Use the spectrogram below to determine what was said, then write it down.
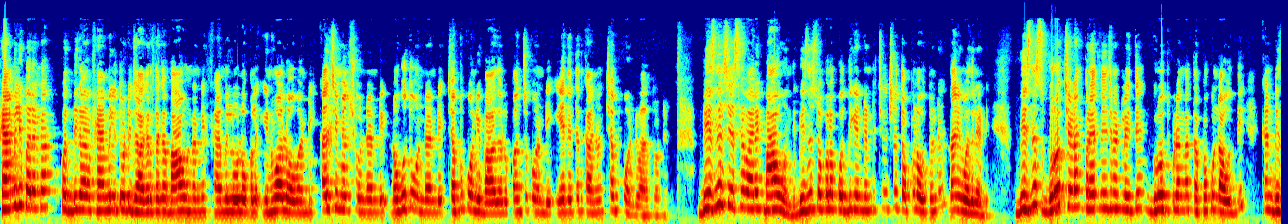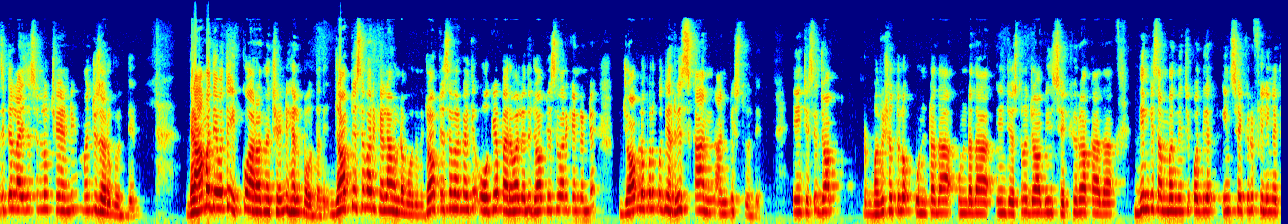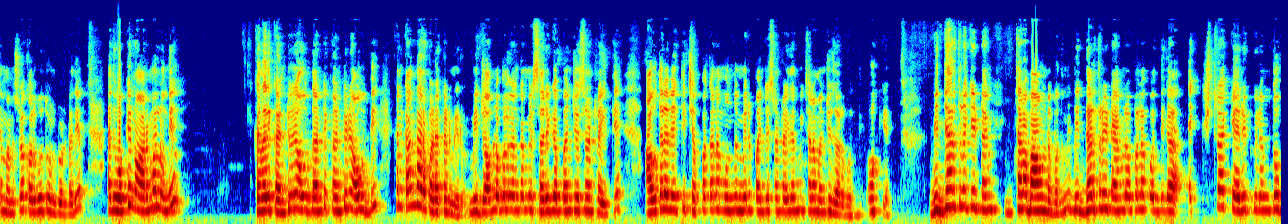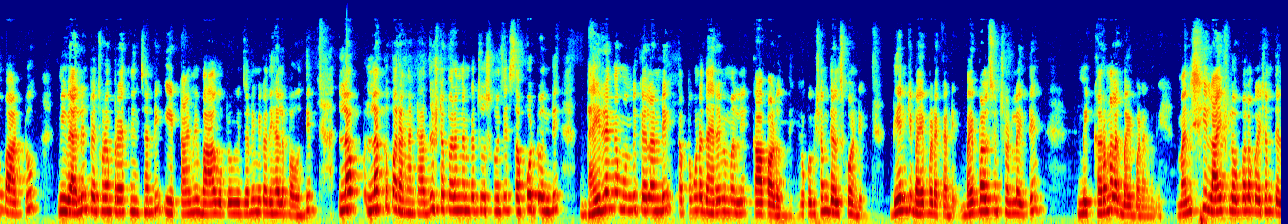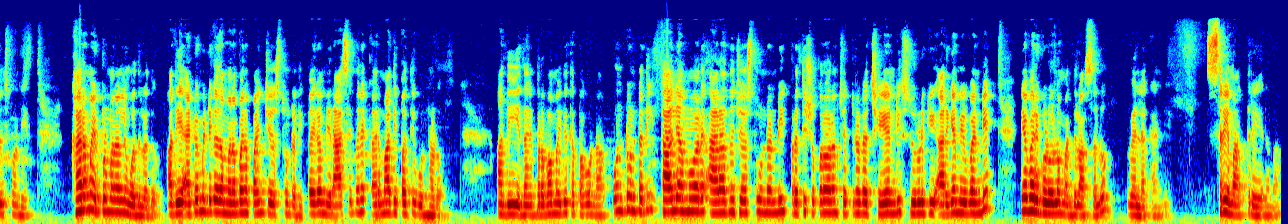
ఫ్యామిలీ పరంగా కొద్దిగా ఫ్యామిలీ తోటి జాగ్రత్తగా బాగుండండి. ఫ్యామిలీ లోపల ఇన్వాల్వ్ అవ్వండి. కలిసిమెలిసి ఉండండి. నవ్వుతూ ఉండండి. చెప్పుకోండి బాధలు పంచుకోండి. ఏదైతే కానీ చెప్పుకోండి వాళ్ళతోటి. బిజినెస్ చేసే వారికి బాగుంది. బిజినెస్ లోపల కొద్దిగా ఏంటంటే చిన్న చిన్న తప్పులు అవుతుంటే దాన్ని వదిలేండి. బిజినెస్ గ్రోత్ చేయడానికి ప్రయత్నించినట్లయితే గ్రోత్ కూడా తప్పకుండా అవుద్ది. కానీ డిజిటలైజేషన్లో చేయండి. మంచి జరుగుద్ది. గ్రామ దేవత ఎక్కువ ఆరాధన చేయండి హెల్ప్ అవుతుంది. జాబ్ చేసే వారికి ఎలా ఉండబోతుంది? జాబ్ చేసే వారికి అయితే ఓకే పర్వాలేదు. జాబ్ చేసే వారికి ఏంటంటే జాబ్ లోపల కొద్దిగా రిస్క్ అని అనిపిస్తుంది. ఏం చేసే జాబ్ భవిష్యత్తులో ఉంటుందా ఉండదా? ఏం చేస్తున్న? జాబ్ ఇది సెక్యూరా కాదా? దీనికి సంబంధించి కొద్దిగా ఇన్సెక్యూర్ ఫీలింగ్ అయితే మనసులో కలుగుతూ ఉంటుంటుంది. అది ఓకే నార్మల్ ఉంది. కానీ అది కంటిన్యూ అవుద్ది అంటే కంటిన్యూ అవుద్ది. కానీ కంగారు పడకండి మీరు. మీ జాబ్ లోపల కనుక మీరు సరిగ్గా పని చేసినట్లయితే అవతల వ్యక్తి చెప్పకన్నా ముందు మీరు పని చేసినట్లయితే మీకు చాలా మంచి జరుగుద్ది. ఓకే విద్యార్థులకి ఈ టైం చాలా బాగుండబోతుంది. విద్యార్థులు ఈ టైం లోపల కొద్దిగా ఎక్స్ట్రా తో పాటు మీ వాల్యూని పెంచుకోవడానికి ప్రయత్నించండి. ఈ టైంని బాగా ఉపయోగించండి. మీకు అది హెల్ప్ అవుద్ది. లక్ లక్ పరంగా అంటే అదృష్ట పరంగా కనుక చూసుకుని సపోర్ట్ ఉంది. ధైర్యంగా ముందుకెళ్ళండి. తప్పకుండా ధైర్యం మిమ్మల్ని కాపాడుద్ది. ఒక విషయం తెలుసుకోండి. దేనికి భయపడకండి. భయపడాల్సి వచ్చినట్లయితే మీ కర్మలకు భయపడండి. మనిషి లైఫ్ లోపల ఒక విషయం తెలుసుకోండి. కర్మ ఎప్పుడు మనల్ని వదలదు. అది ఆటోమేటిక్గా మన పైన పని చేస్తుంటుంది. పైగా మీ రాశి పైన కర్మాధిపతి ఉన్నాడు. అది దాని ప్రభావం అయితే తప్పకుండా ఉంటుంటుంది. కాళీ అమ్మవారి ఆరాధన చేస్తూ ఉండండి. ప్రతి శుక్రవారం చెప్పినట్టు చేయండి. సూర్యుడికి అర్ఘ్యం ఇవ్వండి. ఎవరి గొడవల మధ్యలో అస్సలు వెళ్ళకండి. శ్రీమాత్రే నమ.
